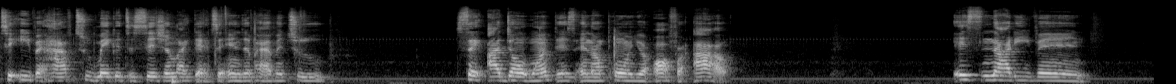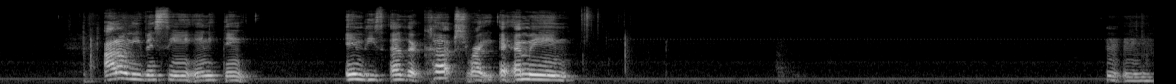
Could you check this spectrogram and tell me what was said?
to even have to make a decision like that to end up having to say I don't want this and I'm pouring your offer out it's not even I don't even see anything in these other cups, right? I mean, mm-mm.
